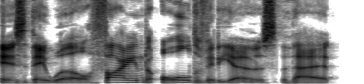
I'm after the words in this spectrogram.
is they will find old videos that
